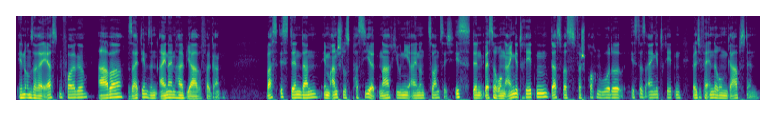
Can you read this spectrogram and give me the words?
in unserer ersten Folge, aber seitdem sind eineinhalb Jahre vergangen. Was ist denn dann im Anschluss passiert nach Juni 21? Ist denn Besserung eingetreten? Das, was versprochen wurde, ist das eingetreten? Welche Veränderungen gab es denn?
